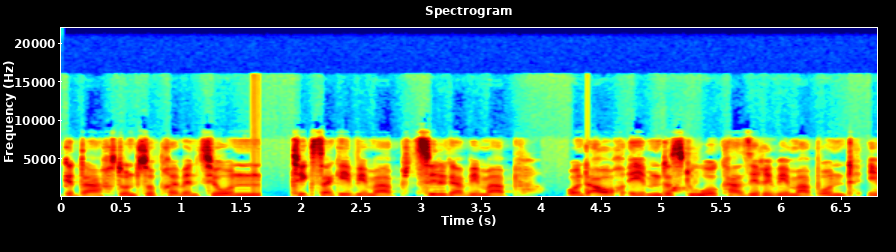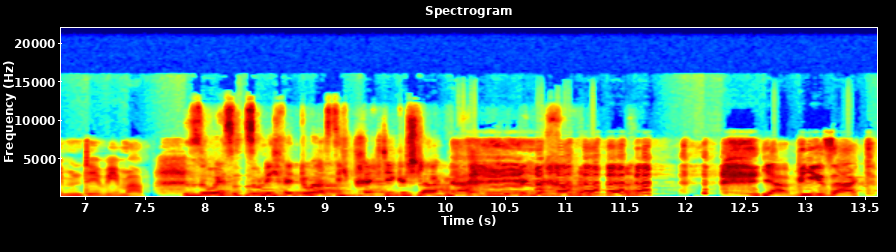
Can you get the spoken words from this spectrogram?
gedacht und zur Prävention Tixagevimab, Zilgavimab und auch eben das Duo Casirivimab und Imdevimab. So ist es. Und ich finde, du hast dich prächtig geschlagen. Ja, wie gesagt,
